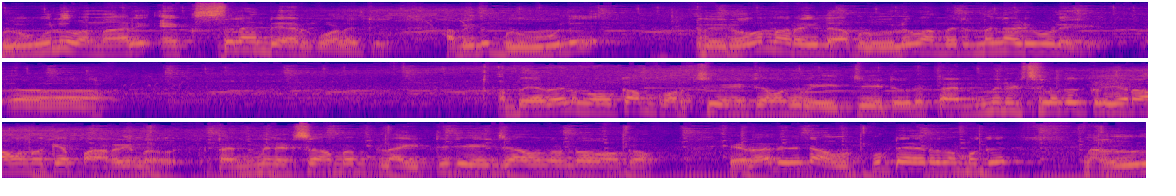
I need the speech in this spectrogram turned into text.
ബ്ലൂവിൽ വന്നാൽ എക്സലന്റ് എയർ ക്വാളിറ്റി അപ്പോൾ ഇത് ബ്ലൂവിൽ വരുമോ എന്നറിയില്ല ബ്ലൂവിൽ വന്നിട്ടുണ്ടെങ്കിൽ അടിപൊളിയായി. അപ്പോൾ ഏതായാലും നോക്കാം കുറച്ച് കഴിഞ്ഞിട്ട് നമുക്ക് വെയിറ്റ് ചെയ്തിട്ട്. ഒരു ടെൻ മിനിറ്റ്സിലൊക്കെ ക്ലിയർ ആവുമെന്നൊക്കെ പറയുന്നത്. ടെൻ മിനിറ്റ്സ് ആകുമ്പം ലൈറ്റ് ചേഞ്ച് ആവുന്നുണ്ടോ നോക്കാം. ഏതായാലും ഇതിന്റെ ഔട്ട്പുട്ട് എയർ നമുക്ക് നല്ല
